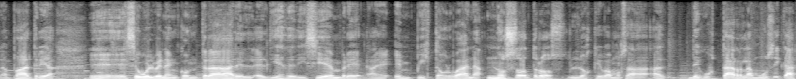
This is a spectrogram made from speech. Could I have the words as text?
la patria. Eh, se vuelven a encontrar el, el 10 de diciembre en pista urbana. Nosotros los que vamos a, degustar la música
